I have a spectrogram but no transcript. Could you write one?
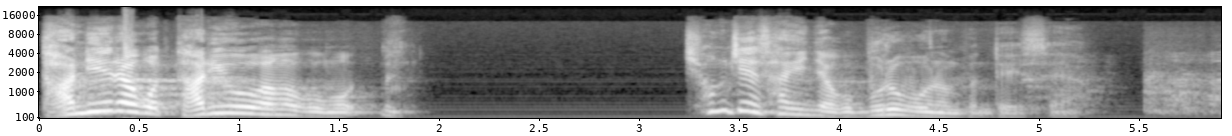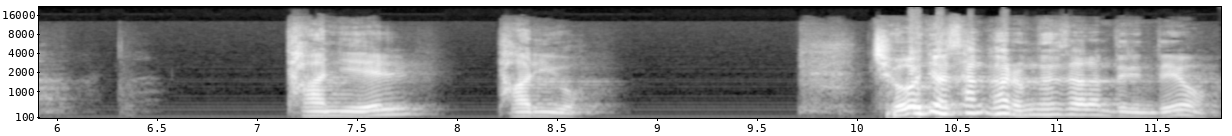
다니엘하고 다리오 왕하고 뭐 형제 사이냐고 물어보는 분도 있어요. 다니엘, 다리오. 전혀 상관없는 사람들인데요.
